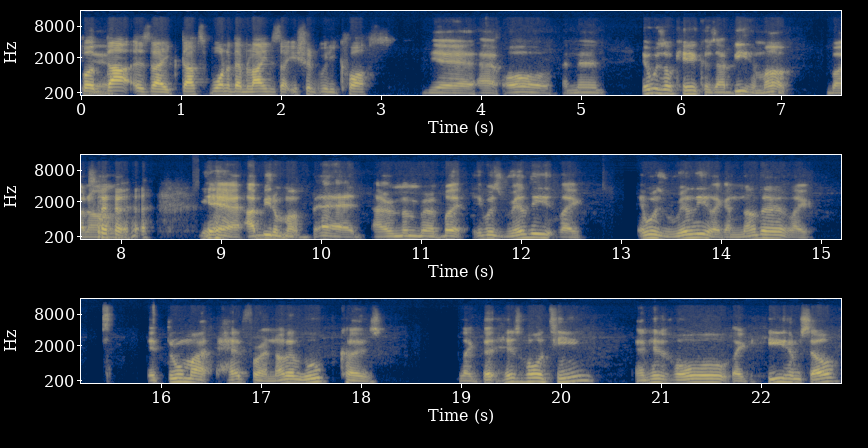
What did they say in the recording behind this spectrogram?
But yeah. that is like that's one of them lines that you shouldn't really cross. Yeah, at all. And then it was okay because I beat him up, but um, yeah, I beat him up bad. I remember, but it was really like, it was really like another like, it threw my head for another loop because like the, his whole team and his whole like he himself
